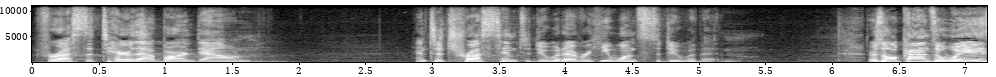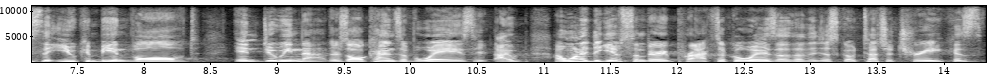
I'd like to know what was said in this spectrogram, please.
for us to tear that barn down and to trust Him to do whatever He wants to do with it. There's all kinds of ways that you can be involved in doing that. There's all kinds of ways. I, I wanted to give some very practical ways other than just go touch a tree, because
